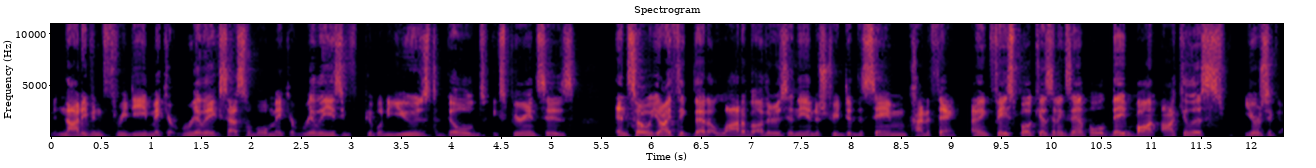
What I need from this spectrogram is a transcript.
not even 3D, make it really accessible, make it really easy for people to use, to build experiences and so, you know, I think that a lot of others in the industry did the same kind of thing. I think Facebook, as an example, they bought Oculus years ago,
